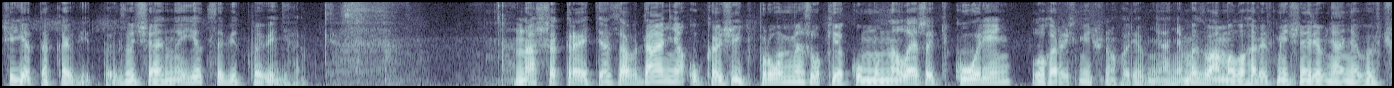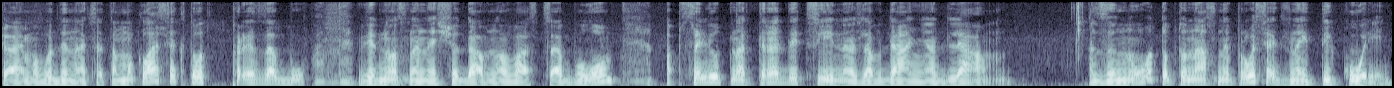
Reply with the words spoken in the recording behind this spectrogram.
чи є така відповідь. Звичайно, є, це відповідь Г. Наше третє завдання укажіть проміжок, якому належить корінь логарифмічного рівняння. Ми з вами логарифмічне рівняння вивчаємо в 11 класі, хто призабув. Відносно нещодавно у вас це було. Абсолютно традиційне завдання для ЗНО, тобто нас не просять знайти корінь.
